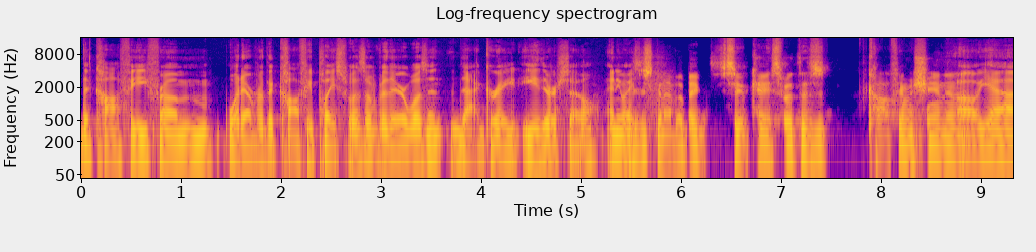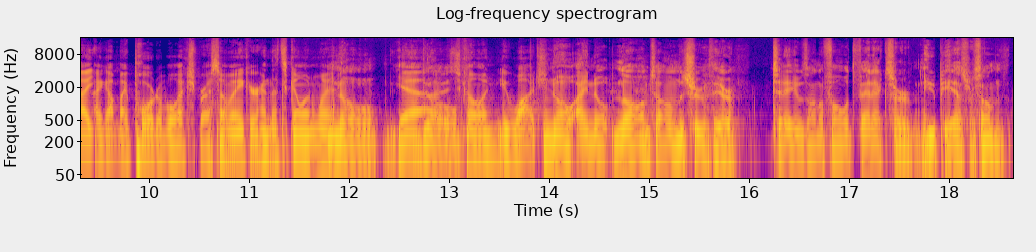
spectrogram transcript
the coffee from whatever the coffee place was over there wasn't that great either. So, anyways. He's just going to have a big suitcase with his coffee machine in it. Oh, yeah. I got my portable espresso maker and that's going with. no. Yeah, no. it's going. You watch. No, I know. No, I'm telling the truth here. Today I was on the phone with FedEx or UPS or something,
